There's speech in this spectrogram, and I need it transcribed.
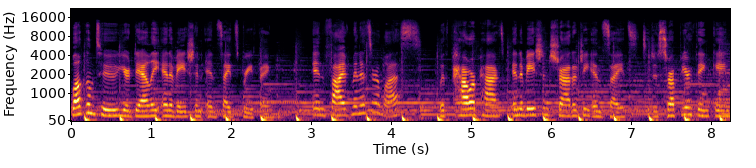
Welcome to your daily Innovation Insights briefing. In five minutes or less, with power packed innovation strategy insights to disrupt your thinking,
